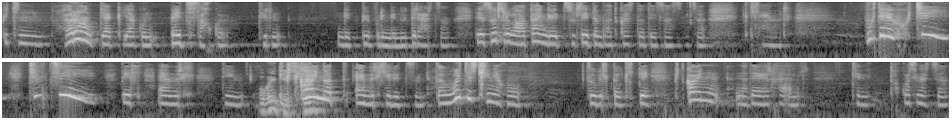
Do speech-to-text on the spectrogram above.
би чинь 20 онд яг яг байжсан аахгүй? Тэр нь ингээд би бүр ингээд нүдэрээ харсан. Тэгээ сүүл рүүгээ одоо ингээд сүүлийн хэдэн подкастуудыг сонссон чинь амар бүгдээрээ хөгчий, тэмцээ. Тэгэл амар их тийм биткойнууд амар их яриадсан. За өгөөж ирчлэх нь яг уу зөвлөдөө. Гэтэ биткойн надад ярих амар тийм тухгүй санагдсан.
